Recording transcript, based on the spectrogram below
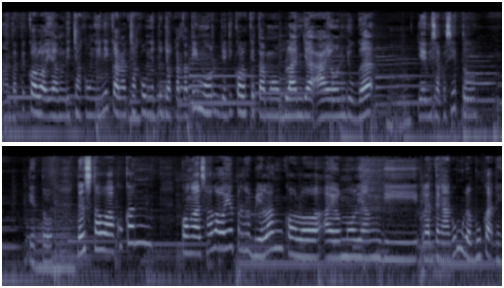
Nah, tapi kalau yang di Cakung ini karena Cakung itu Jakarta Timur, jadi kalau kita mau belanja Ion juga ya bisa ke situ. Gitu. Dan setahu aku kan kalau nggak salah Oya pernah bilang kalau Ion Mall yang di Lenteng Agung udah buka deh.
